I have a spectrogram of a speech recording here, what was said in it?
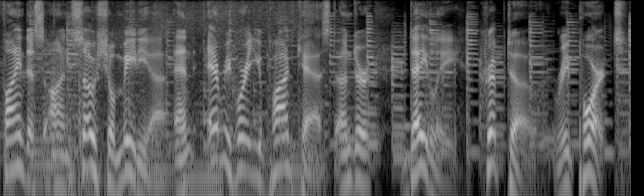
Find us on social media and everywhere you podcast under Daily Crypto Report.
